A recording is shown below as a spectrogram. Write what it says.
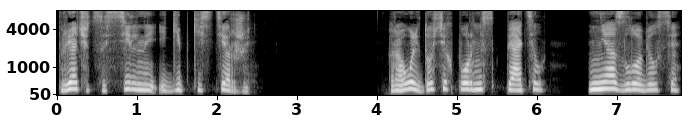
прячется сильный и гибкий стержень. Рауль до сих пор не спятил, не озлобился,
